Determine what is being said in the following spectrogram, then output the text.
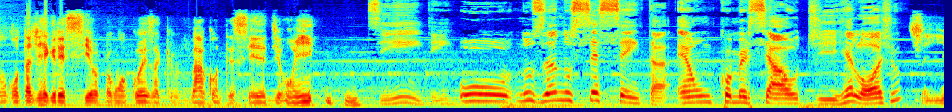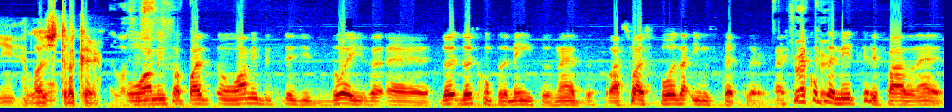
uma contagem regressiva pra alguma coisa que vai acontecer de ruim. Sim, sim. O, nos anos 60 é um comercial de relógio. Sim, relógio trucker. relógio Um homem só pode. Um homem precisa de dois, é, dois, dois complementos, né? A sua esposa e um Stuckler. Acho que não é complemento que ele fala, né?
